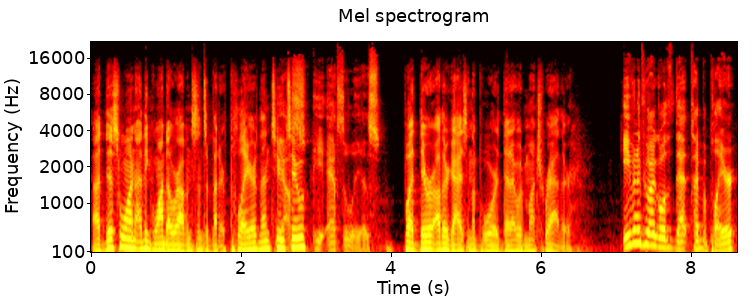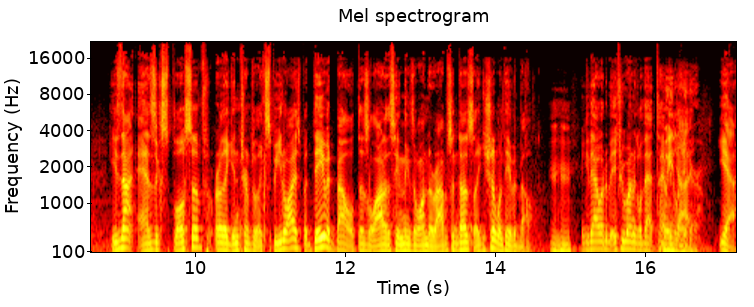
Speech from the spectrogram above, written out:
Uh, this one, I think Wan'Dale Robinson's a better player than two two Yes, he absolutely is. but there were other guys on the board that I would much rather. Even if you want to go with that type of player, he's not as explosive or like in terms of like speed wise. But David Bell does a lot of the same things that Wanda Robinson does. Like you should have went David Bell. Mm-hmm. Like that would have if you want to go that type Way of guy. later. Yeah.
